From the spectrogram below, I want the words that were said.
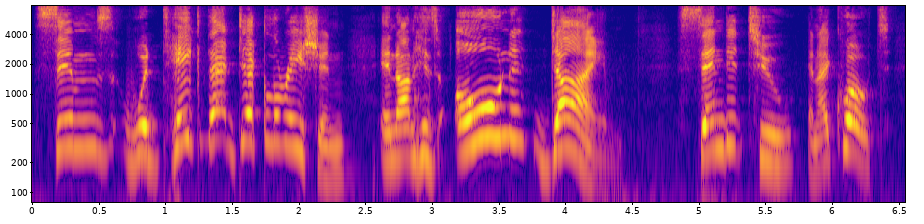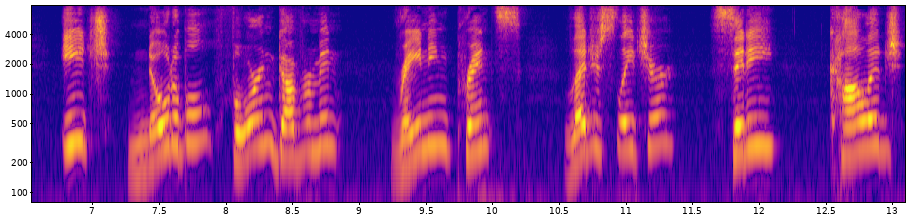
Symmes would take that declaration and, on his own dime, send it to, and I quote, each notable foreign government reigning prince, legislature, city, college,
